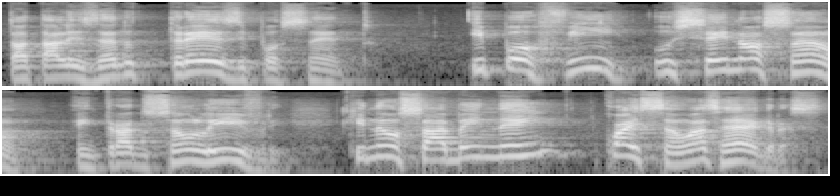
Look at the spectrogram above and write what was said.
totalizando 13%. E por fim, os sem noção, em tradução livre, que não sabem nem quais são as regras,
